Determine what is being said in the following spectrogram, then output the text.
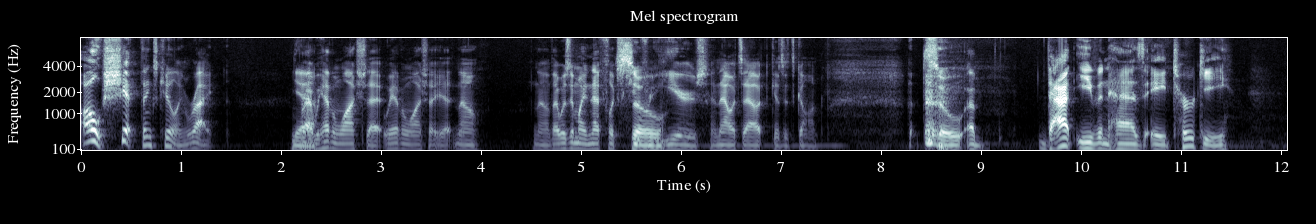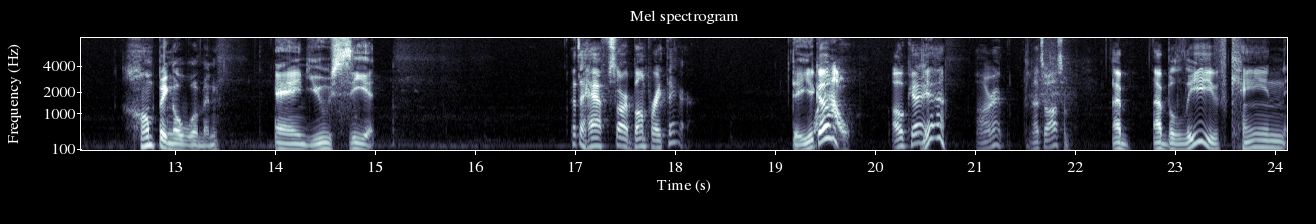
Oh shit. ThanksKilling. Right. Yeah. Right. We haven't watched that. We haven't watched that yet. No. No. That was in my Netflix queue So- for years, and now it's out because it's gone. so uh, that even has a turkey humping a woman, and you see it. That's a half star bump right there. There you Wow. go. Okay. Yeah. All right. That's awesome. I I believe Kane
